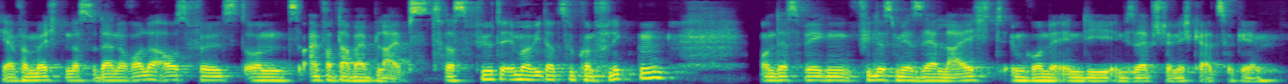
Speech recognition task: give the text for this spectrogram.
die einfach möchten, dass du deine Rolle ausfüllst und einfach dabei bleibst. Das führte immer wieder zu Konflikten. Und deswegen fiel es mir sehr leicht, im Grunde in die, in die Selbstständigkeit zu gehen.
